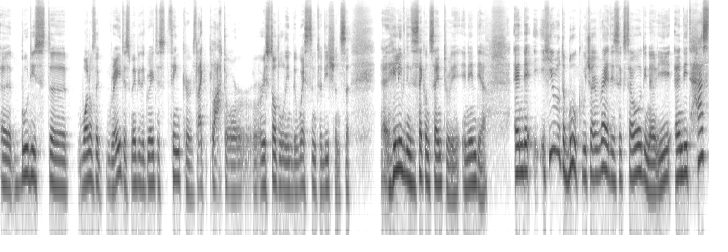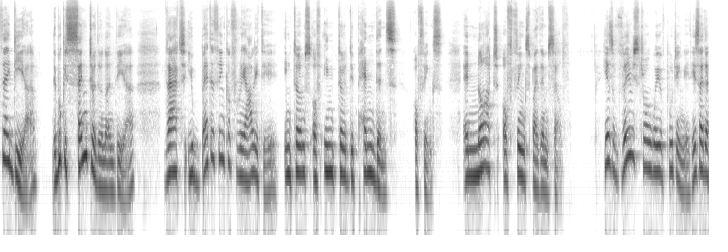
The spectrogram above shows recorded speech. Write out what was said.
uh, Buddhist, uh, one of the greatest, maybe the greatest thinkers, like Plato or, or Aristotle in the Western traditions. Uh, he lived in the second century in India. And he wrote a book which I read is extraordinary, and it has the idea, the book is centered on the idea that you better think of reality in terms of interdependence of things and not of things by themselves. He has a very strong way of putting it. He said a,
